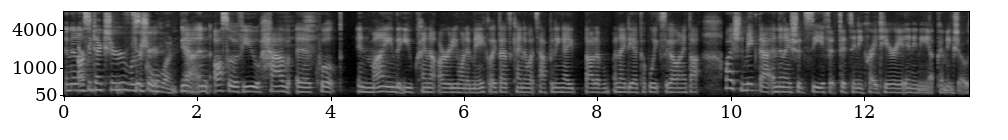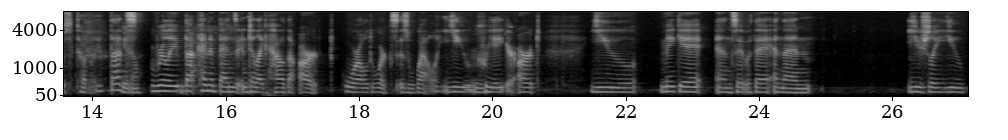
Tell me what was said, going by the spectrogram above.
And then also- Architecture was for a cool one. Yeah. Yeah. and also if you have a quilt in mind that you kind of already want to make, like that's kind of what's happening. I thought of an idea a couple weeks ago, and I thought, oh, I should make that, and then I should see if it fits any criteria in any upcoming shows. Totally. That's know? really that kind of bends into like how the art world works as well. You mm-hmm. create your art, you make it and sit with it, and then usually you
